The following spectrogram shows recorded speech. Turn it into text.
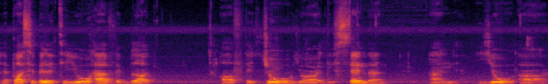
the possibility you have the blood of the Jew, you are a descendant and you are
